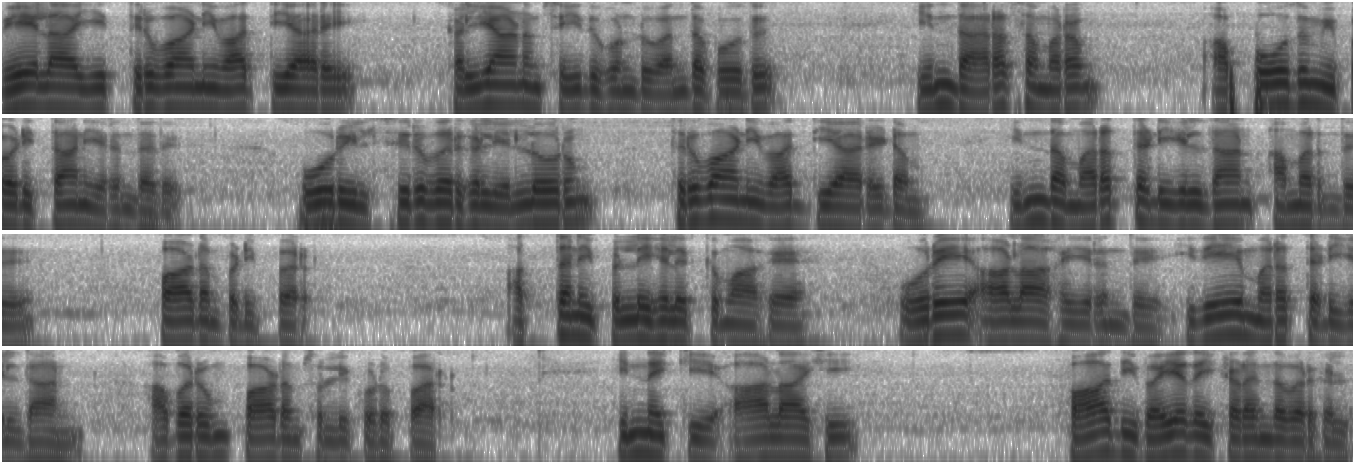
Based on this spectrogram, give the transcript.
வேலாயி திருவாணி வாத்தியாரை கல்யாணம் செய்து கொண்டு வந்தபோது இந்த அரசமரம் அப்போதும் இப்படித்தான் இருந்தது. ஊரில் சிறுவர்கள் எல்லோரும் திருவாணி வாத்தியாரிடம் இந்த மரத்தடியில்தான் அமர்ந்து பாடம் படிப்பர். அத்தனை பிள்ளைகளுக்குமாக ஒரே ஆளாக இருந்து இதே மரத்தடியில்தான் அவரும் பாடம் சொல்லிக் கொடுப்பார். இன்னைக்கு ஆளாகி பாதி வயதை கடந்தவர்கள்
